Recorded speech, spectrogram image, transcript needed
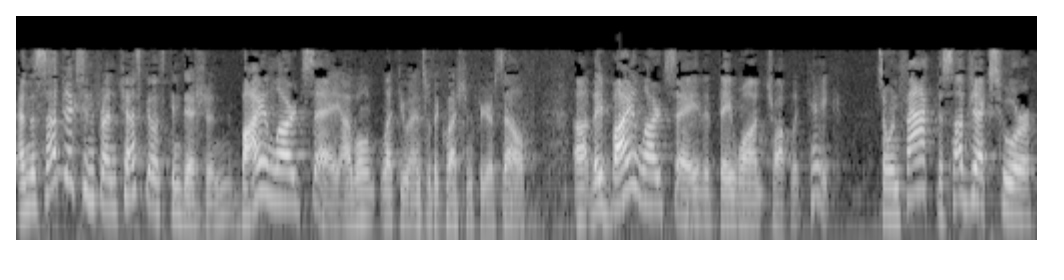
And the subjects in Francesco's condition, by and large, say, I won't let you answer the question for yourself, uh, they by and large say that they want chocolate cake. So, in fact, the subjects who are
